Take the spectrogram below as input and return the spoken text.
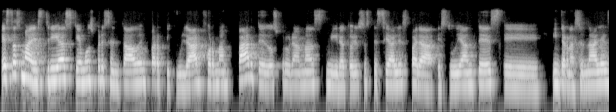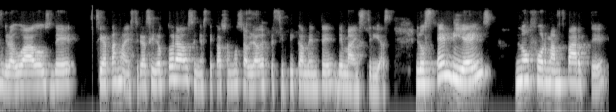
Estas maestrías que hemos presentado en particular forman parte de dos programas migratorios especiales para estudiantes eh, internacionales graduados de ciertas maestrías y doctorados. En este caso hemos hablado específicamente de maestrías. Los MBAs no forman parte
